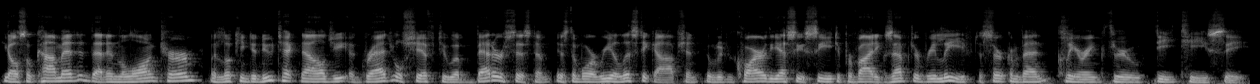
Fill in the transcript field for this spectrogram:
He also commented that in the long term, when looking to new technology, a gradual shift to a better system is the more realistic option. It would require the SEC to provide exemptive relief to circumvent clearing through DTC.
